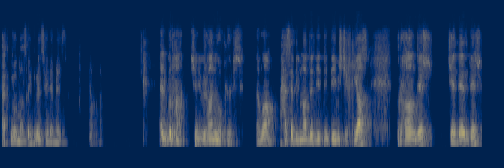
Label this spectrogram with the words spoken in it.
Haklı olmasaydı ben söylemezdim. El Burhan. Şimdi Burhan'ı okuyoruz. Tamam. Hasebil madde dedi, demiş ki kıyas Burhan'dır, cedeldir,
